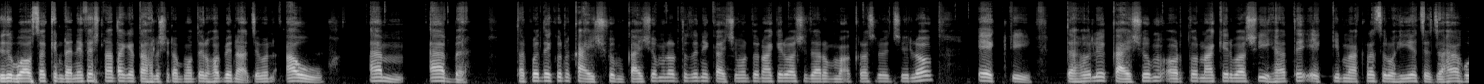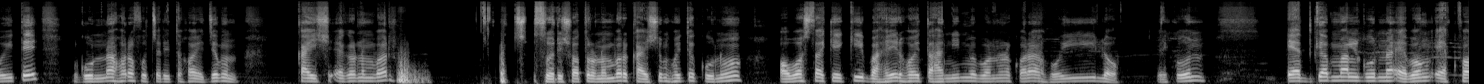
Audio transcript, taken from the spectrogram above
যদি ওয়াও সাকিন ডানে ফেস না থাকে, তাহলে সেটা মদের হবে না। যেমন আউ, আম, আব। তারপর দেখুন কাইসুম। কাইসুমের অর্থ জানি? কাইসুম অর্থ নাকের বাসি যার মাকরাস রয়েছিল একটি। তাহলে কাইসুম অর্থ নাকের বাসি ইহাতে একটি মাকরাস রহিয়াছে, যাহা হইতে গুন্না হরফ উচ্চারিত হয়। যেমন, কাইস এগারো নম্বর, সরি, সতেরো নম্বর, কাইসুম হইতে কোনো অবস্থাকে কি বাহির হয় তাহা নিম্ন বর্ণনা করা হইল। দেখুন এদগামাল গুন্না এবং একফা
